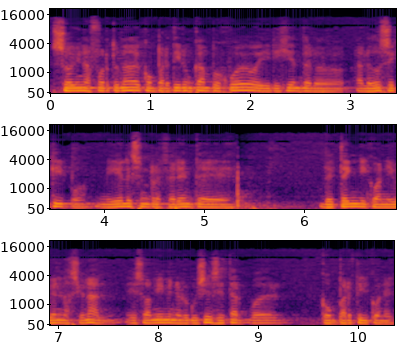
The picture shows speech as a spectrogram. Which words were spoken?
soy un afortunado de compartir un campo de juego y dirigiéndolo a los dos equipos. Miguel es un referente de técnico a nivel nacional. Eso a mí me enorgullece estar poder compartir con él.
